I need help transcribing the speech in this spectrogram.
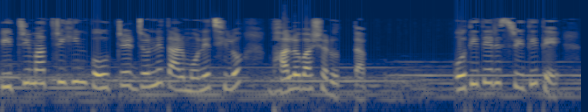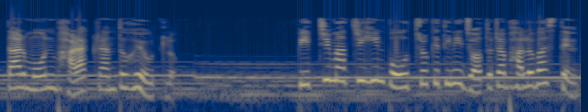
পিতৃমাতৃহীন পৌত্রের জন্য তার মনে ছিল ভালোবাসার উত্তাপ। অতীতের স্মৃতিতে তার মন ভারাক্রান্ত হয়ে উঠল। পিতৃমাতৃহীন পৌত্রকে তিনি যতটা ভালোবাসতেন,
